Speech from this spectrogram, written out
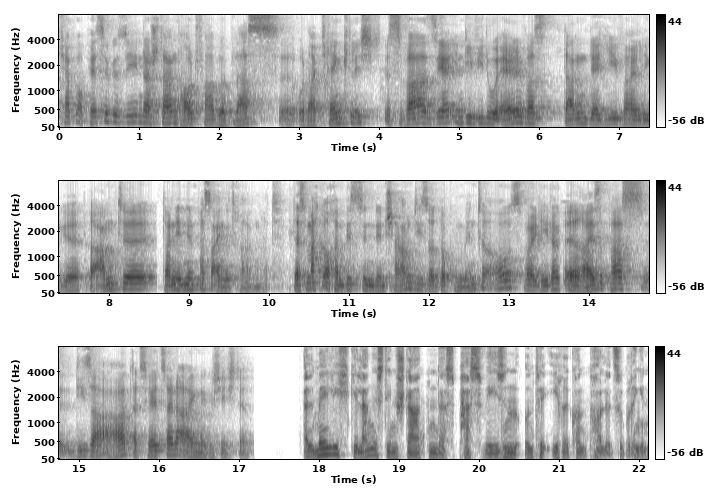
Ich habe auch Pässe gesehen, da stand Hautfarbe blass äh, oder kränklich. Es war sehr individuell, was dann der jeweilige Beamte dann in den Pass eingetragen hat. Das macht auch ein bisschen den Charme dieser Dokumente aus, weil jeder äh, Reisepass dieser Art erzählt seine eigene Geschichte. Allmählich gelang es den Staaten, das Passwesen unter ihre Kontrolle zu bringen.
